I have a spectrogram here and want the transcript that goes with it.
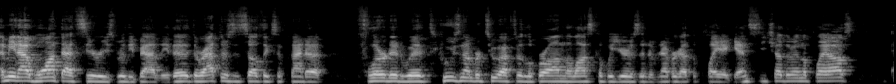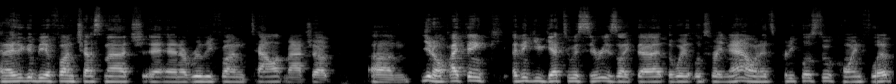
I mean, I want that series really badly. The, the Raptors and Celtics have kind of flirted with who's number two after LeBron the last couple years and have never got to play against each other in the playoffs. And I think it'd be a fun chess match and a really fun talent matchup. Um, you know, I think I think you get to a series like that the way it looks right now, and it's pretty close to a coin flip.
